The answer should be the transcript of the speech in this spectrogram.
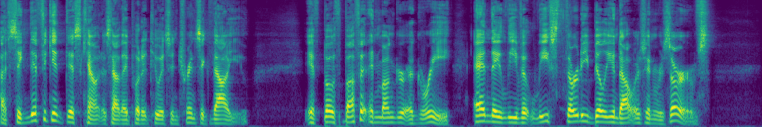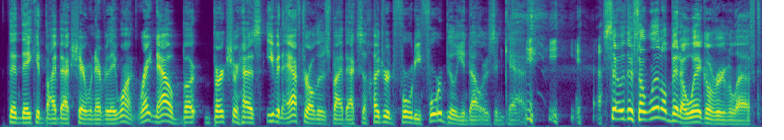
a significant discount, is how they put it, to its intrinsic value. If both Buffett and Munger agree and they leave at least $30 billion in reserves, then they can buy back share whenever they want. Right now, Ber- Berkshire has, even after all those buybacks, $144 billion in cash. yeah. So there's a little bit of wiggle room left.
